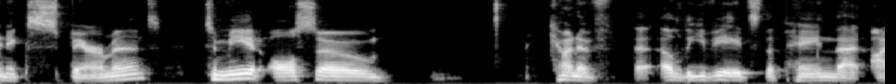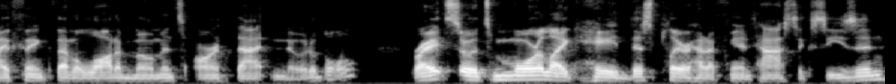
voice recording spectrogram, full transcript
an experiment. To me, it also kind of uh, alleviates the pain that I think that a lot of moments aren't that notable, right? So it's more like, hey, this player had a fantastic season.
